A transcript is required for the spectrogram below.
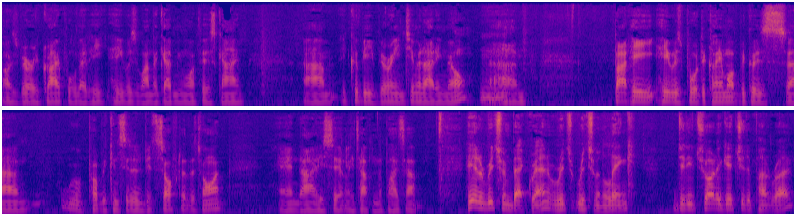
I was very grateful that he, he was the one that gave me my first game. Um, it could be very intimidating, Mel. Mm-hmm. But he, he was brought to Claremont because um, we were probably considered a bit soft at the time, and uh, he certainly toughened the place up. He had a Richmond background, a Rich, Richmond link. Did he try to get you to Punt Road?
